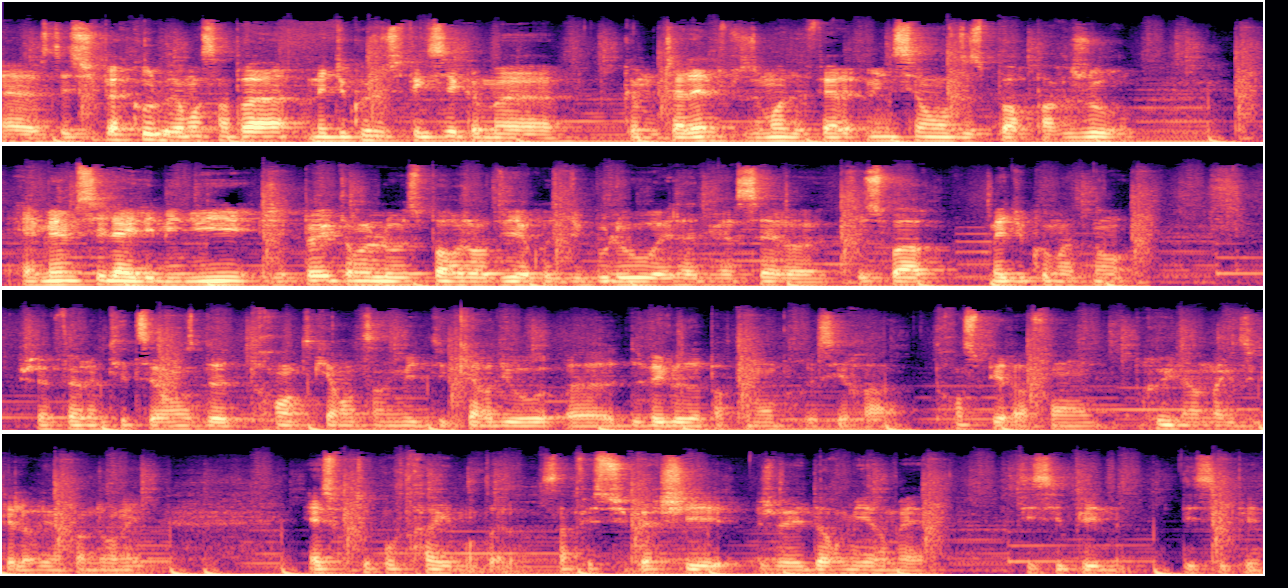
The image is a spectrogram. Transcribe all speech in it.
Euh, Euh, C'était super cool, vraiment sympa. Mais du coup, je me suis fixé comme, euh, comme challenge plus ou moins de faire une séance de sport par jour. Et même si là il est minuit, j'ai pas eu le temps d'aller au sport aujourd'hui à cause du boulot et l'anniversaire euh, ce soir. Mais du coup, maintenant, je vais faire une petite séance de 30-45 minutes de cardio euh, de vélo d'appartement pour réussir à transpirer à fond, brûler un max de calories en fin de journée. Et surtout pour travailler mental. Ça me fait super chier, je vais aller dormir, mais discipline, discipline,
